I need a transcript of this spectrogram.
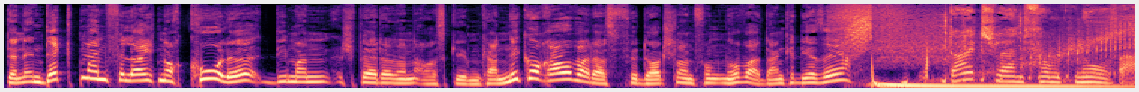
Dann entdeckt man vielleicht noch Kohle, die man später dann ausgeben kann. Nico Rau war das für Deutschlandfunk Nova. Danke dir sehr. Deutschlandfunk Nova.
